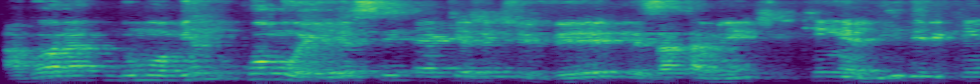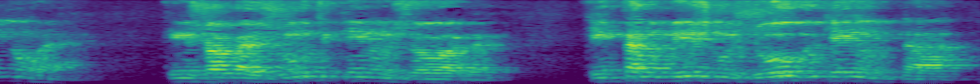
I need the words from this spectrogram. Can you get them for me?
Agora, no momento como esse, é que a gente vê exatamente quem é líder e quem não é. Quem joga junto e quem não joga. Quem está no mesmo jogo e quem não está.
